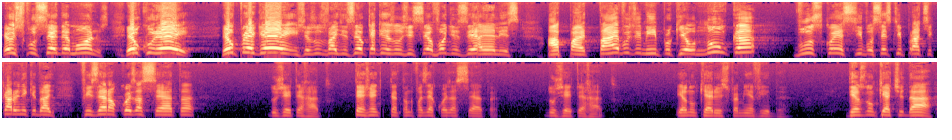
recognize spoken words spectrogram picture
eu expulsei demônios, eu curei, eu preguei. Jesus vai dizer: o que é que Jesus disse? Eu vou dizer a eles: apartai-vos de mim, porque eu nunca vos conheci. Vocês que praticaram iniquidade, fizeram a coisa certa do jeito errado. Tem gente tentando fazer a coisa certa do jeito errado. Eu não quero isso para a minha vida. Deus não quer te dar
